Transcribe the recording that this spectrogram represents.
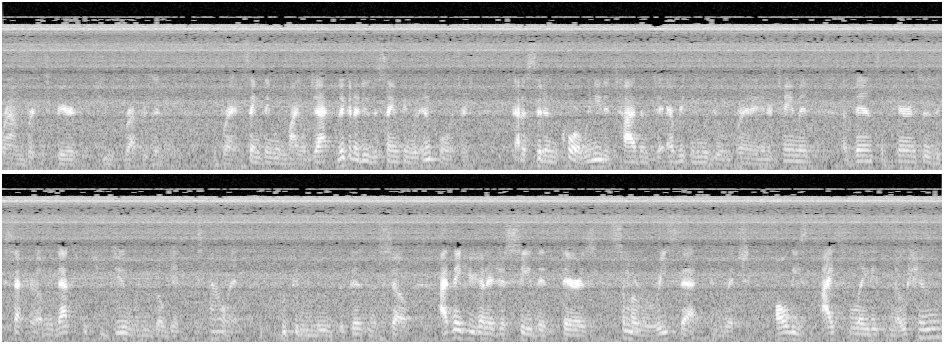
around Britney Spears and she was representing the brand. Same thing with Michael Jackson. They're going to do the same thing with influencers. Got to sit in the core. We need to tie them to everything we're doing, brand entertainment, events, appearances, etc. I mean, that's what you do when you go get talent who can move the business. So I think you're going to just see that there's some of a reset in which all these isolated notions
